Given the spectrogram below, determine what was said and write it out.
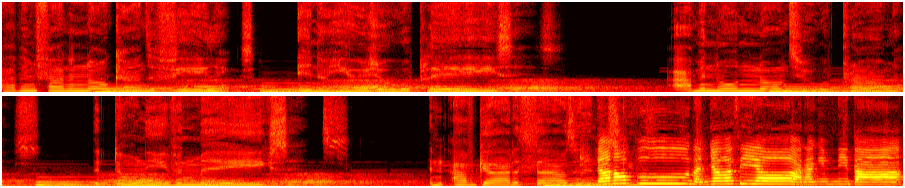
I've been finding all kinds of feelings in unusual places. I've been holding on to a promise that don't even make sense. And I've got a thousand 여러분 안녕하세요. 아랑입니다.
